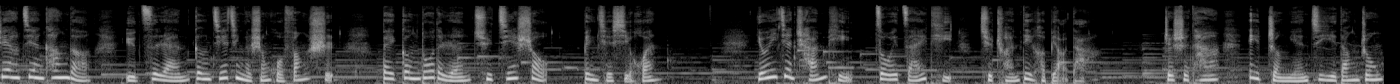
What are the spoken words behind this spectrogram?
这样健康的与自然更接近的生活方式，被更多的人去接受并且喜欢。用一件产品作为载体去传递和表达，这是他一整年记忆当中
